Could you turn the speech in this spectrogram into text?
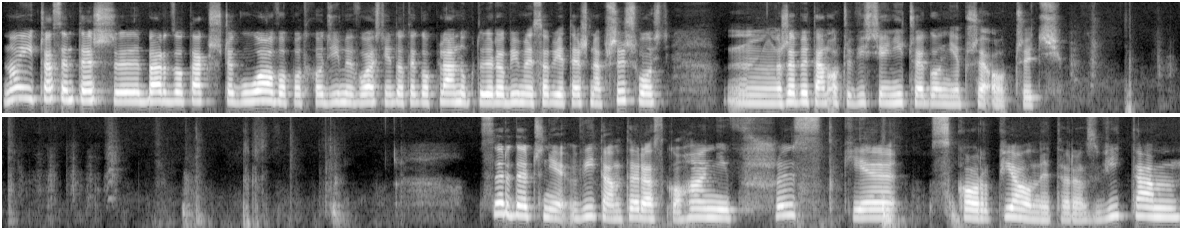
No i czasem też e, bardzo tak szczegółowo podchodzimy właśnie do tego planu, który robimy sobie też na przyszłość, mm, żeby tam oczywiście niczego nie przeoczyć. Serdecznie witam teraz, kochani, wszystkie skorpiony. Teraz witam.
